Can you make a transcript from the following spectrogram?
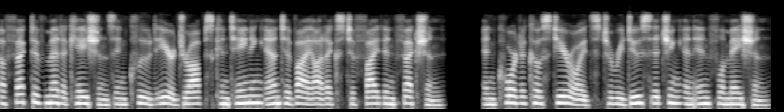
Effective medications include ear drops containing antibiotics to fight infection, and corticosteroids to reduce itching and inflammation.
